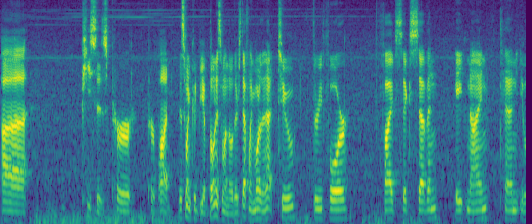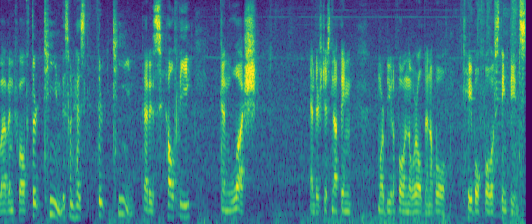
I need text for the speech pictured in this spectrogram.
uh, pieces per per pod. This one could be a bonus one though. There's definitely more than that. Two, three, four, five, six, seven, eight, nine, 10, 11, 12, 13. This one has 13. That is healthy and lush. And there's just nothing more beautiful in the world than a whole table full of stink beans.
